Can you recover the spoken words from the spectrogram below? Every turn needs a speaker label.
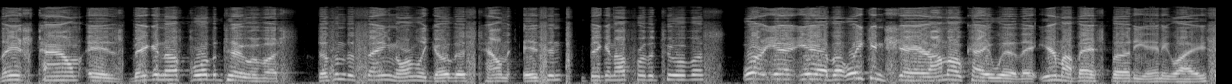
Speaker 1: This town is big enough for the two of us. Doesn't the saying normally go this town isn't big enough for the two of us? Well, yeah, yeah, but we can share. I'm okay with it. You're my best buddy anyways.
